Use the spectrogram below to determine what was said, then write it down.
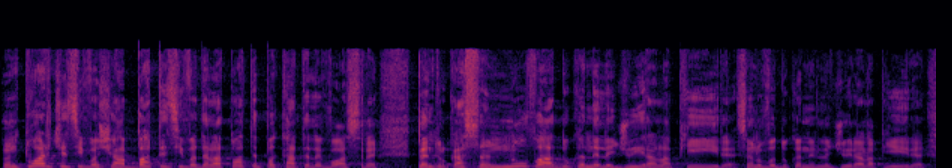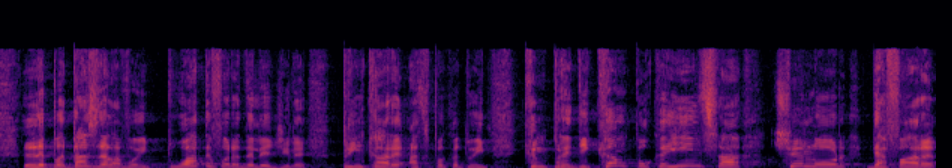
Întoarceți-vă și abateți-vă de la toate păcatele voastre, pentru ca să nu vă aducă nelegiuirea la pieire, să nu vă ducă nelegiuirea la pieire. Lepădați de la voi toate fără de legile prin care ați păcătuit. Când predicăm pocăința celor de afară,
